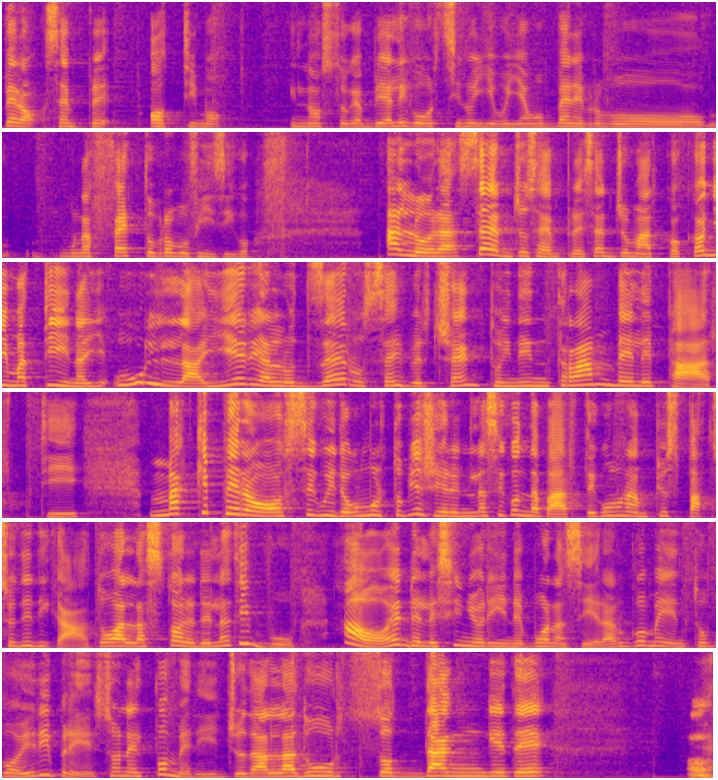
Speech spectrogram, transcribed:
però sempre ottimo il nostro Gabriele Corsi. Noi gli vogliamo bene proprio un affetto proprio fisico. Allora, Sergio sempre, Sergio Marco, ogni mattina, ulla, ieri allo 0,6% in entrambe le parti, ma che però ho seguito con molto piacere nella seconda parte con un ampio spazio dedicato alla storia della TV. Ah, oh, e delle signorine, buonasera, argomento poi ripreso nel pomeriggio dalla D'Urso Danghete. Ah,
